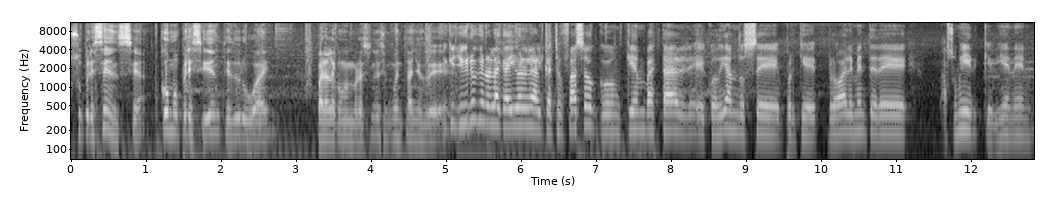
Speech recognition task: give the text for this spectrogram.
su presencia como presidente de Uruguay para la conmemoración de 50 años de... Es que yo creo que no le ha caído el alcachofazo con quién va a estar eh, codeándose, porque probablemente de asumir que vienen,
